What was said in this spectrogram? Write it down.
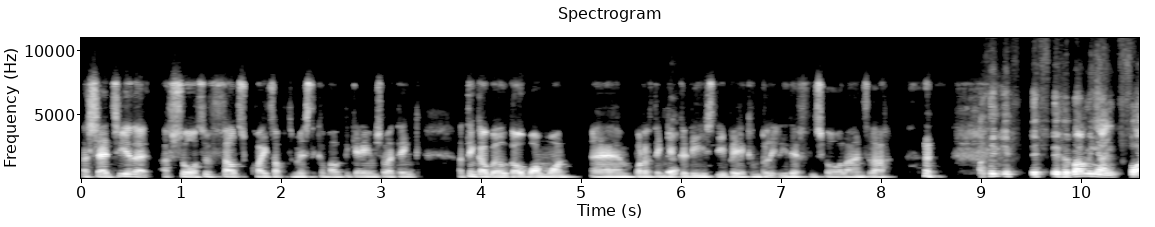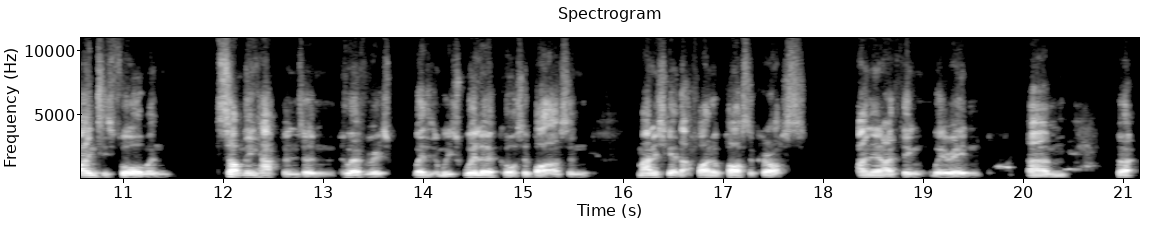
I, said to you that I sort of felt quite optimistic about the game, so I think I think I will go one-one. Um, but I think yeah. it could easily be a completely different scoreline to that. I think if if if Aubameyang finds his form and something happens and whoever it's whether it's Willock or Ceballos and manage to get that final pass across, and then I think we're in. Um, but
